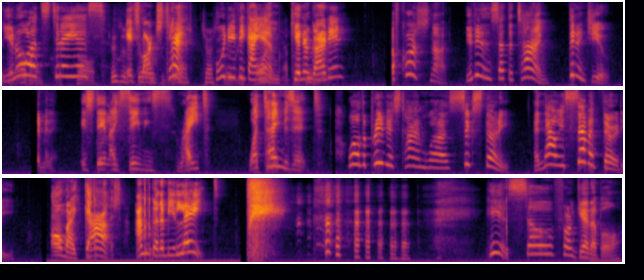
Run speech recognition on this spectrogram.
you know what today is? this is It's March Bush 10th. Chester Who do you think I am? Kindergarten? Of course not. You didn't set the time, didn't you? Wait a minute. It's daylight savings, right? What time is it? Well, the previous time was 6:30, and now it's 7:30. Oh my gosh, I'm gonna be late. he is so forgettable.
